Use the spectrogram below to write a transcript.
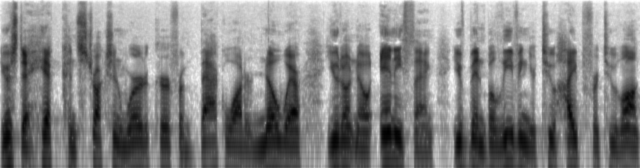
You're just a hick construction worker from backwater nowhere. You don't know anything. You've been believing you're too hype for too long,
